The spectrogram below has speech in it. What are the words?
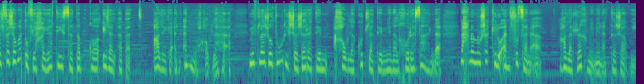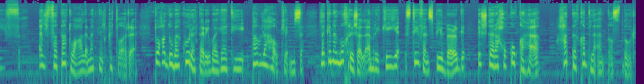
الفجوات في حياتي ستبقى إلى الأبد. علي أن أنمو حولها. مثل جذور شجرة حول كتلة من الخرسان. نحن نشكل أنفسنا على الرغم من التجاويف. الفتاة على متن القطار تعد باكورة روايات باولا هوكنز لكن المخرج الأمريكي ستيفن سبيلبرغ اشترى حقوقها حتى قبل أن تصدر.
